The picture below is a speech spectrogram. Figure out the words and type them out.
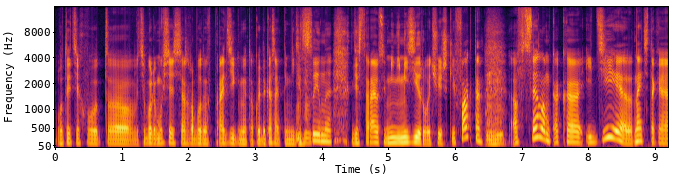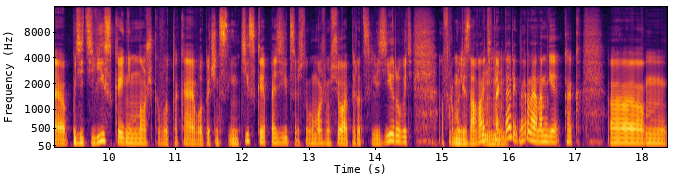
вот этих вот, э, тем более мы все сейчас работаем в парадигме такой доказательной медицины, uh-huh. где стараются минимизировать человеческий фактор. Uh-huh. В целом, как э, идея, знаете, такая позитивистская немножко, вот такая вот очень сcientистская позиция, что мы можем все операционализировать, формализовать uh-huh. и так далее. Наверное, она мне как э,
